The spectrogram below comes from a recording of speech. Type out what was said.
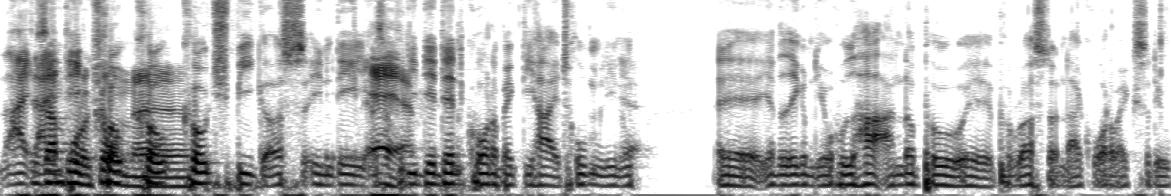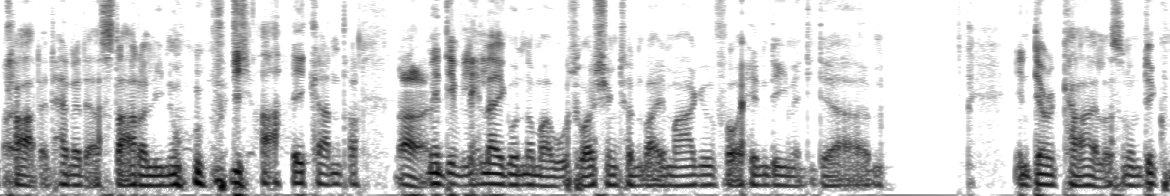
nej, det nej, samme det produktion, Co- øh. co- coach speak også en del, Ja, altså, ja. fordi det er den quarterback, de har i truppen lige nu. Ja. Uh, jeg ved ikke, om de overhovedet har andre på, uh, på rosteren, der er quarterback, så det er jo klart, at han er deres starter lige nu, for de har ikke andre. Nej, nej. Men det vil heller ikke undre mig, hvis Washington var i markedet for at hente en af de der... Um, en Derek Carr eller sådan noget. Det,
